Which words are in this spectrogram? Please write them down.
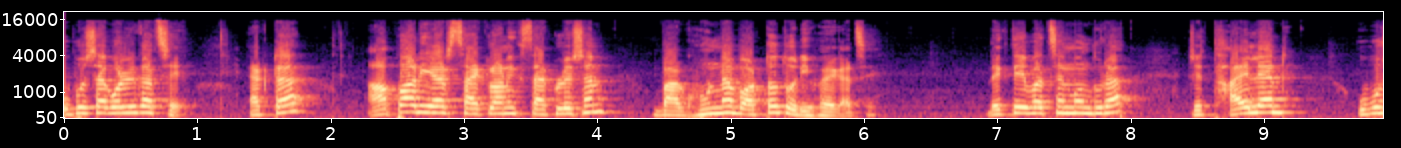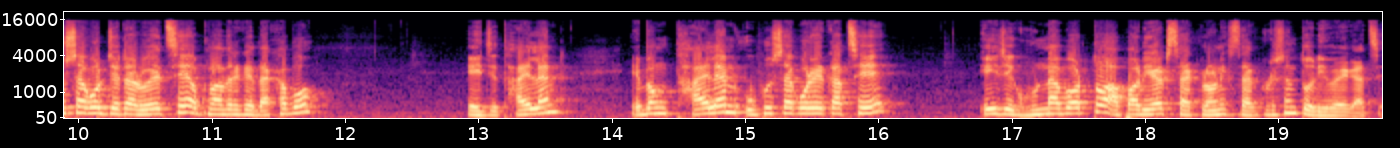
উপসাগরের কাছে একটা আপার এয়ার সাইক্লনিক সার্কুলেশন বা ঘূর্ণাবর্ত তৈরি হয়ে গেছে। দেখতেই পাচ্ছেন বন্ধুরা যে থাইল্যান্ড উপসাগর যেটা রয়েছে, আপনাদেরকে দেখাবো। এই যে থাইল্যান্ড এবং থাইল্যান্ড উপসাগরের কাছে এই যে ঘূর্ণাবর্ত আপার এয়ার সাইক্লনিক সার্কুলেশন তৈরি হয়ে গেছে।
